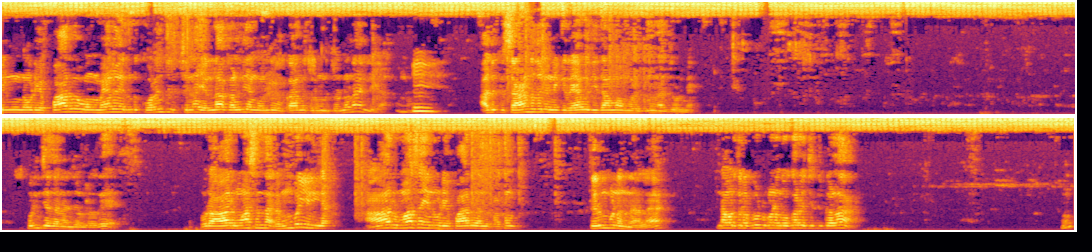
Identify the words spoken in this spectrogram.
என்னுடைய பார்வை உன் மேல இருந்து குறைஞ்சிருச்சுன்னா எல்லா கழுதையும் அங்க வந்து உட்கார்ந்துக்கணும்னு சொன்னா இல்லையா? அதுக்கு சான்றிதழ் இன்னைக்கு ரேவதி தாமா உங்களுக்குன்னு நான் சொன்னேன். புரிஞ்சதா நான் சொல்றது? ஒரு ஆறு மாசம் தான் ரொம்ப இல்லை. ஆறு மாசம் என்னுடைய பார்வை அந்த பக்கம் திரும்பினதுனால நான் ஒருத்தரை கூட்டு கொண்டு வந்து உட்கார வச்சுட்டு இருக்கலாம் ம்?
